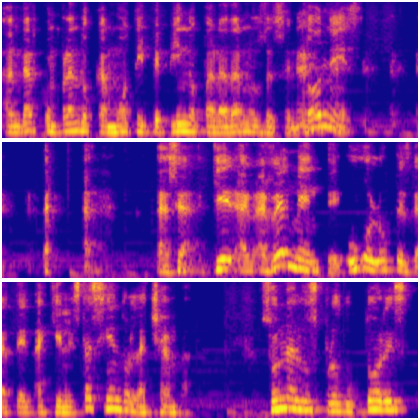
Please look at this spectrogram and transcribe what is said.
andar comprando camote y pepino para darnos de sentones. o sea, realmente Hugo López Gatel, a quien le está haciendo la chamba, son a los productores,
